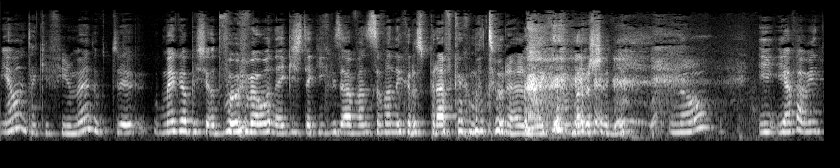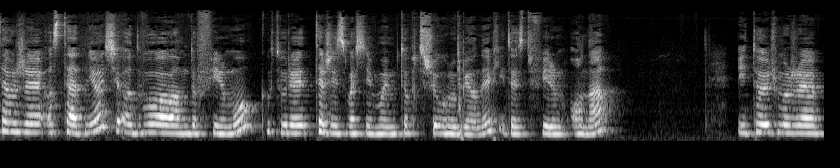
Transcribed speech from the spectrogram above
Ja mam takie filmy, do których mega by się odwoływało na jakichś takich zaawansowanych rozprawkach maturalnych w Warszawie. No. I ja pamiętam, że ostatnio się odwołałam do filmu, który też jest właśnie w moim top 3 ulubionych i to jest film Ona. I to już może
